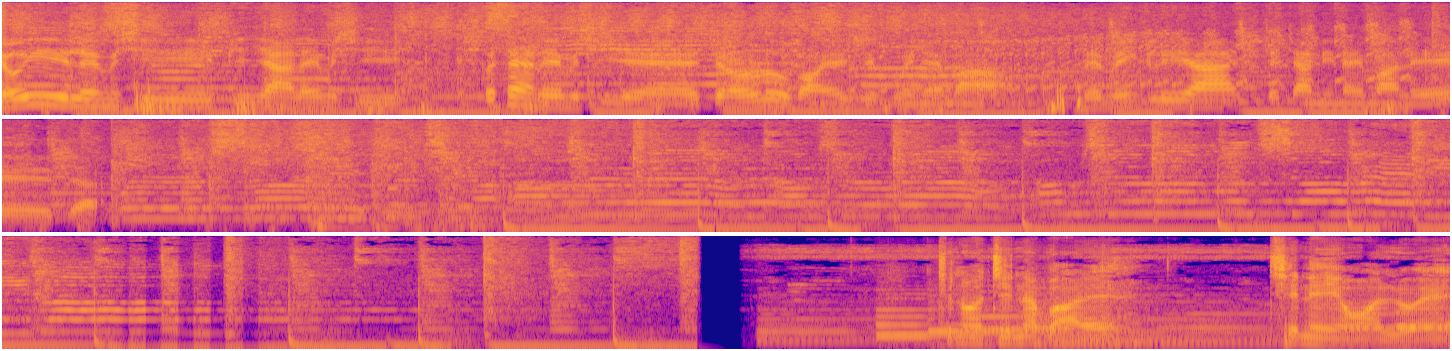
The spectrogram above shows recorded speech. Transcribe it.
ရုပ်ရည်လည်းမရှိပညာလည်းမရှိပတ်စံလည်းမရှိတဲ့ကျွန်တော်တို့လိုကောင်ရဲ့ရေပွင့်ထဲမှာဘယ်မိန်းကလေးကကြာကြာနေနိုင်မှာလဲဗျကျွန်တော်ဂျင်းနေပါတယ်ချစ်နေရောအလွယ်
